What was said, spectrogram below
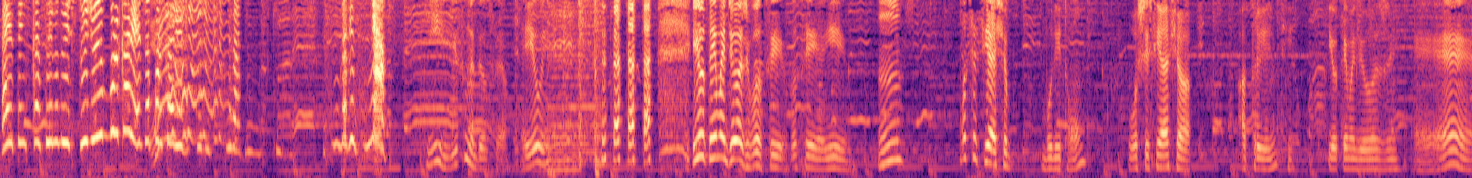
Aí eu tenho que ficar saindo do estúdio e porcaria, essa porcaria. Que isso, meu Deus do céu. É eu, hein? e o tema de hoje, você, você aí, hum? Você se acha bonitão? Você se acha atraente? E o tema de hoje é...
